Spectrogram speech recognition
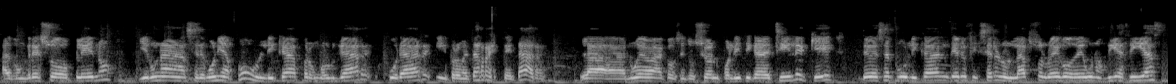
al Congreso Pleno y en una ceremonia pública promulgar, jurar y prometer respetar la nueva constitución política de Chile que debe ser publicada en el diario oficial en un lapso luego de unos 10 días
